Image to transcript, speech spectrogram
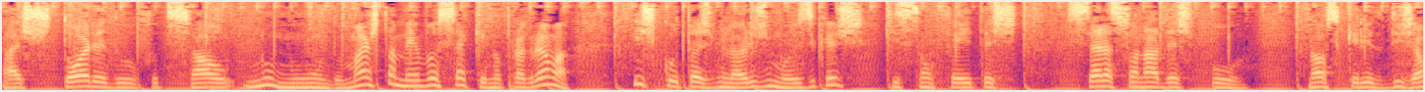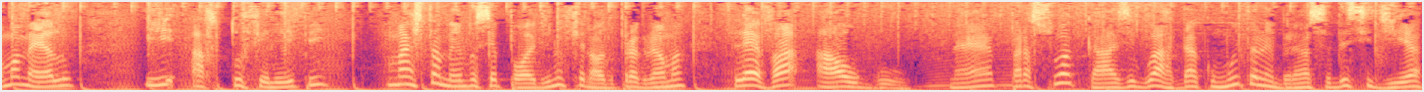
a história do futsal no mundo, mas também você aqui no programa escuta as melhores músicas que são feitas, selecionadas por nosso querido Djalma Melo e Arthur Felipe mas também você pode, no final do programa, levar algo né, para sua casa e guardar com muita lembrança desse dia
